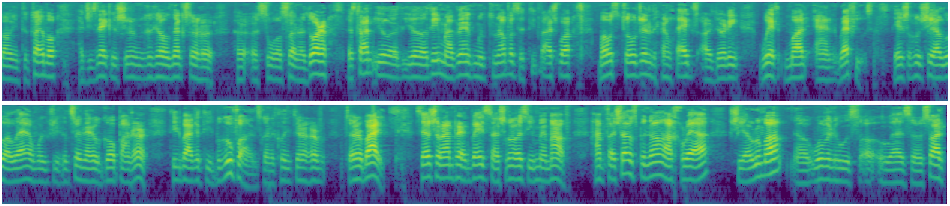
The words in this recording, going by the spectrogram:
going to Taibo and she's naked she hill next to her, her, her small son or daughter. As time yeladim raglein mutunavas etifashba most children their legs are dirty with mud and refuse. Yesh she alu and when she's concerned that it will go upon her. Tidbagat tidbagufa it's going to cling to her to her body. Says Sharam Perak Beis Nashlonas Yimemav. Hamfashel Spino Achrea Shiaruma, a woman who is uh, who has her son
